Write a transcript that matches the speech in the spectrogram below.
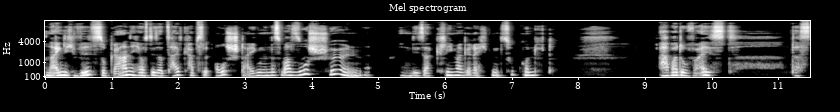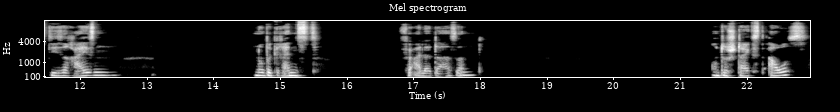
Und eigentlich willst du gar nicht aus dieser Zeitkapsel aussteigen, denn es war so schön in dieser klimagerechten Zukunft. Aber du weißt, dass diese Reisen nur begrenzt für alle da sind. Und du steigst aus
